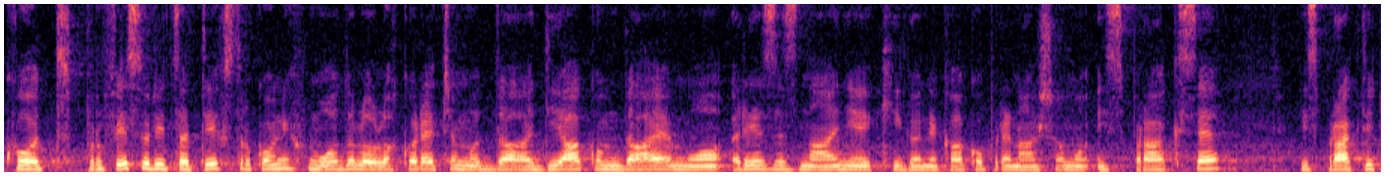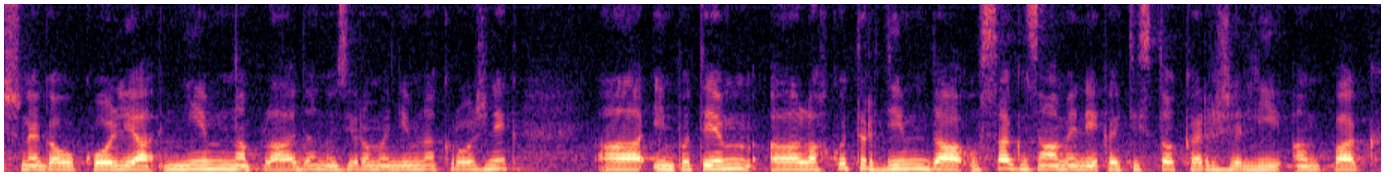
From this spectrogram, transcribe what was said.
Kot profesorica teh strokovnih modulov lahko rečemo, da dijakom dajemo res znanje, ki ga nekako prenašamo iz prakse iz praktičnega okolja njim na pladen oziroma njim na krožnik. In potem lahko trdim, da vsak vzame nekaj tisto, kar želi, ampak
